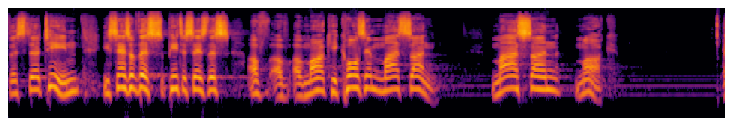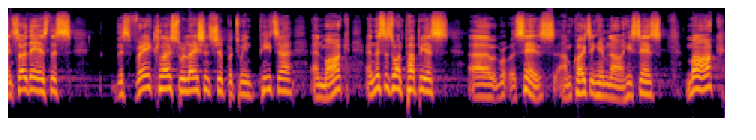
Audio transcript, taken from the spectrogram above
verse 13, he says of this, Peter says this of, of, of Mark, he calls him my son, my son Mark. And so there's this, this very close relationship between Peter and Mark. And this is what Papias uh, says. I'm quoting him now. He says, Mark,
